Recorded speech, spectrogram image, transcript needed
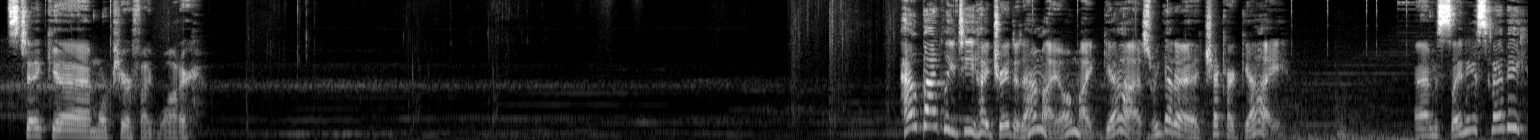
Let's take uh, more purified water. How badly dehydrated am I? Oh my god, we gotta check our guy. Uh, miscellaneous, maybe?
